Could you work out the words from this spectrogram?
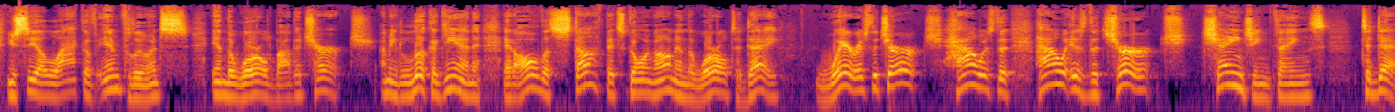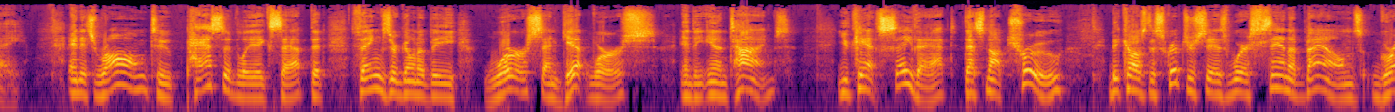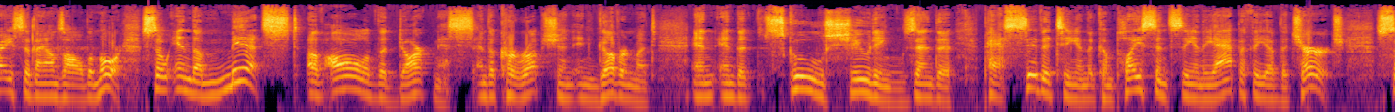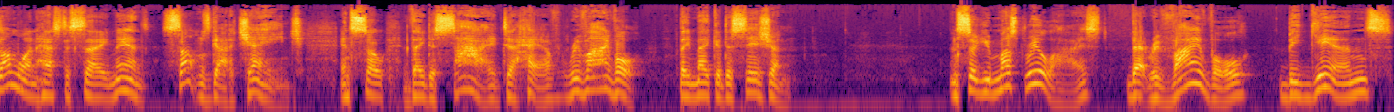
You see a lack of influence in the world by the church. I mean, look again at all the stuff that's going on in the world today. Where is the church? How is the, how is the church changing things today? And it's wrong to passively accept that things are going to be worse and get worse in the end times. You can't say that. That's not true because the scripture says where sin abounds, grace abounds all the more. So in the midst of all of the darkness and the corruption in government and, and the school shootings and the passivity and the complacency and the apathy of the church, someone has to say, man, something's got to change. And so they decide to have revival. They make a decision. And so you must realize that revival begins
